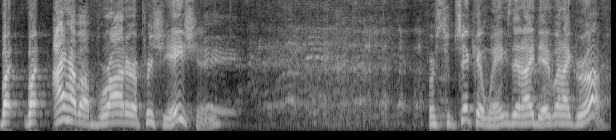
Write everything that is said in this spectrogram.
but but I have a broader appreciation for some chicken wings than I did when I grew up.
